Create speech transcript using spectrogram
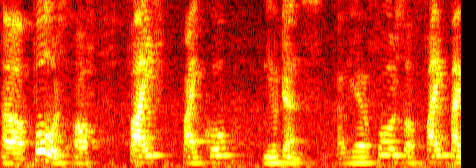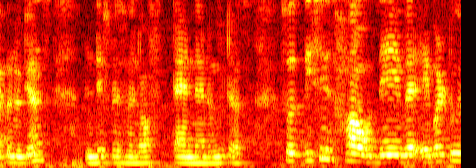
uh, force of 5 pico newtons. Uh, we have force of 5 piconewtons and displacement of 10 nanometers. So this is how they were able to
